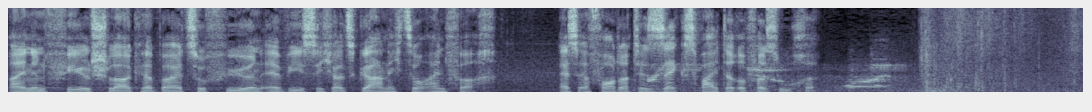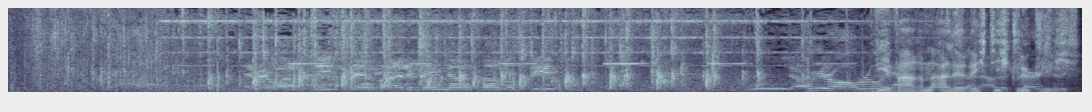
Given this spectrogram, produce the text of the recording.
Einen Fehlschlag herbeizuführen erwies sich als gar nicht so einfach. Es erforderte sechs weitere Versuche. Wir waren alle richtig glücklich.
